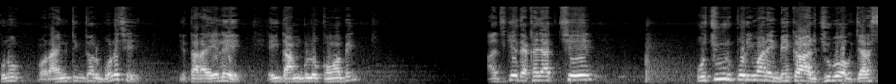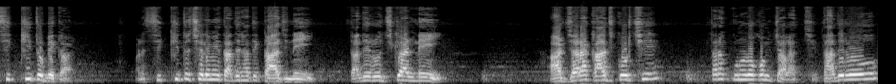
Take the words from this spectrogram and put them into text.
কোনো রাজনৈতিক দল বলেছে যে তারা এলে এই দামগুলো কমাবে? আজকে দেখা যাচ্ছে প্রচুর পরিমাণে বেকার যুবক, যারা শিক্ষিত বেকার মানে শিক্ষিত ছেলে মেয়ে তাদের হাতে কাজ নেই, তাদের রোজগার নেই। আর যারা কাজ করছে, তারা কোনো রকম চালাচ্ছে। তাদেরও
